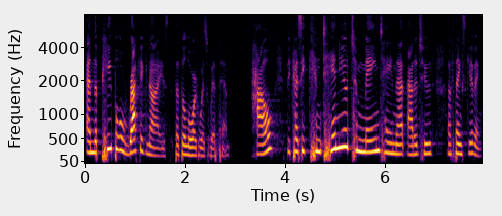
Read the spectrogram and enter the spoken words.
and the people recognized that the Lord was with him. How? Because he continued to maintain that attitude of thanksgiving,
